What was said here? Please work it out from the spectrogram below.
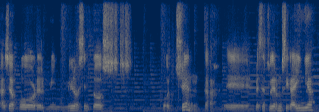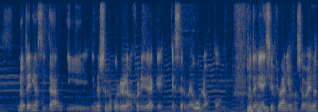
allá por el 1980, eh, empecé a estudiar música india, no tenía citar y, no se me ocurrió la mejor idea que, hacerme uno con, yo tenía 18 años más o menos,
